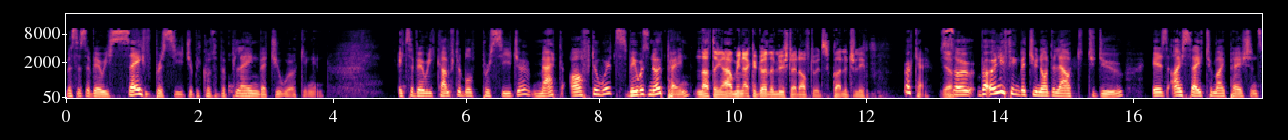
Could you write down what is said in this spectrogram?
This is a very safe procedure because of the plane that you're working in. It's a very comfortable procedure. Matt, afterwards, there was no pain. Nothing. I mean, I could go to the loo straight afterwards, quite literally. Okay. Yeah. So the only thing that you're not allowed to do is I say to my patients,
